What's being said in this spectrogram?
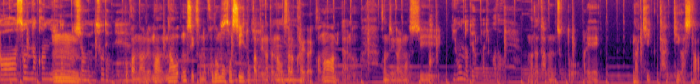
ああ、そんな感じになっちゃうよね。そうだよね。とかなる。まあ、なお、もしその子供欲しいとかってなったら、なおさら海外かな、みたいな感じになりますし、日本だとやっぱりまだ。まだ多分ちょっと、あれな気、た気がした。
